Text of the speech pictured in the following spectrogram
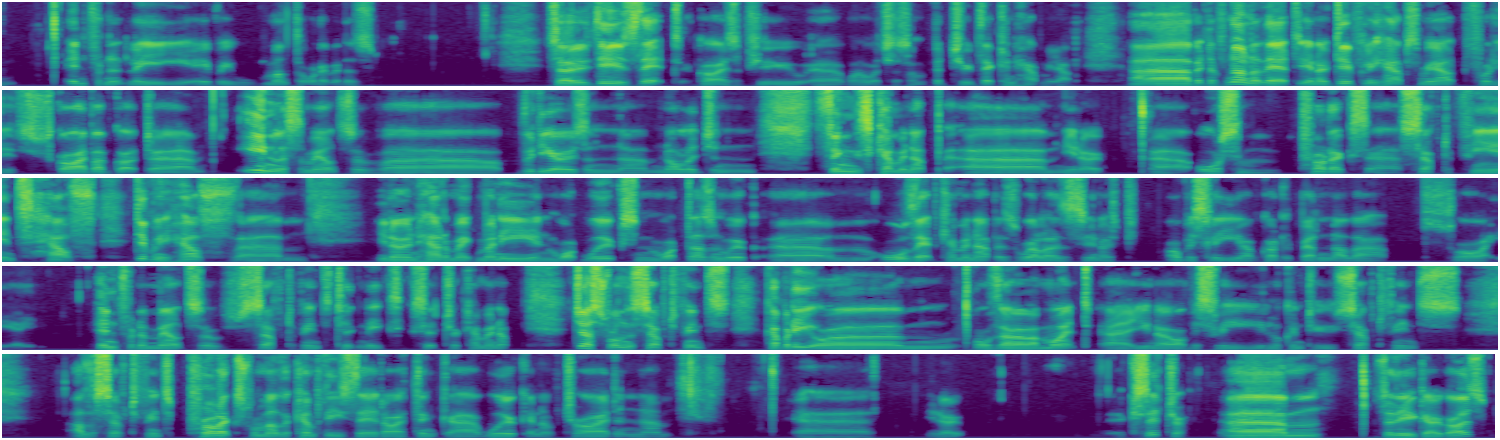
infinitely every month or whatever it is. So there's that, guys, if you uh, want to watch this on BitTube, that can help me out. Uh, but if none of that, you know, definitely helps me out for you to subscribe. I've got uh, endless amounts of uh, videos and um, knowledge and things coming up, um, you know, uh, awesome products, uh, self-defense, health, definitely health, um, you know, and how to make money and what works and what doesn't work, um, all that coming up as well as, you know, obviously I've got about another or infinite amounts of self-defense techniques, etc., coming up just from the self-defense company. Um, although I might, uh, you know, obviously look into self-defense, other self-defense products from other companies that I think uh, work and I've tried, and um, uh, you know, etc. Um, so there you go, guys.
